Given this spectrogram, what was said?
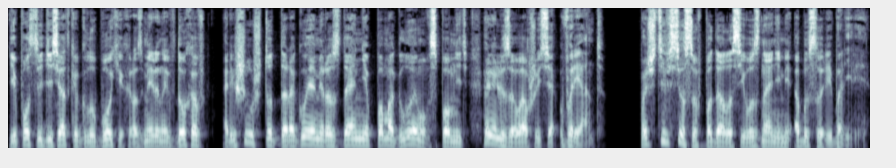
и после десятка глубоких, размеренных вдохов решил, что дорогое мироздание помогло ему вспомнить реализовавшийся вариант. Почти все совпадало с его знаниями об истории Боливии.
